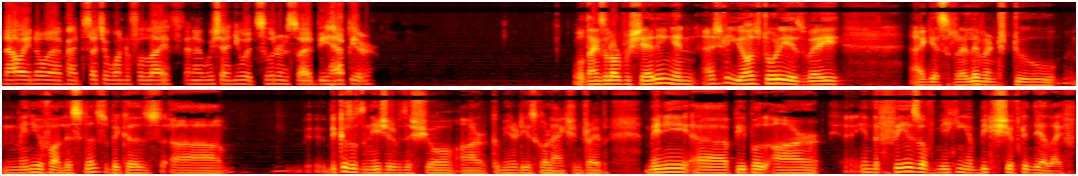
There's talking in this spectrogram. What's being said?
now i know i've had such a wonderful life and i wish i knew it sooner so i'd be happier well, thanks a lot for sharing. And actually, your story is very, I guess, relevant to many of our listeners because. Uh, because of the nature of the show, our community is called Action Tribe. Many uh, people are in the phase of making a big shift in their life,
